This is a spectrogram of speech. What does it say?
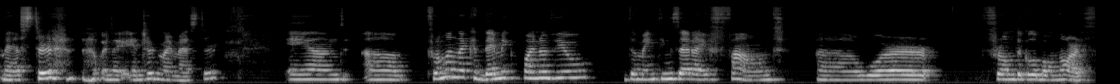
master when I entered my master. And um, from an academic point of view, the main things that I found uh, were from the global north.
